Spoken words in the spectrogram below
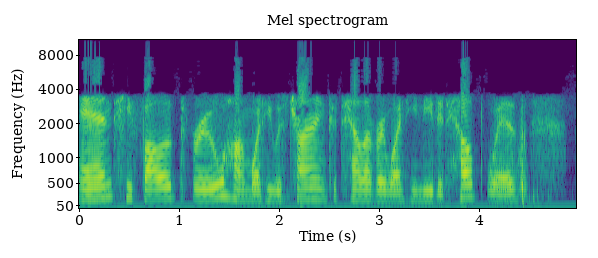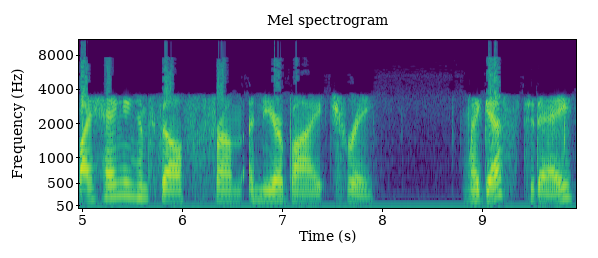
and he followed through on what he was trying to tell everyone he needed help with by hanging himself from a nearby tree. My guests today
